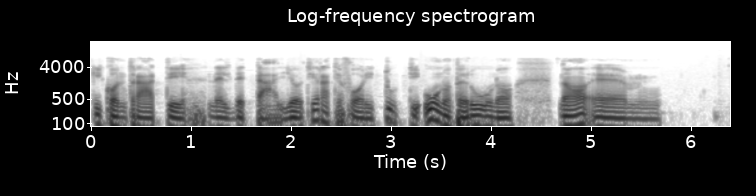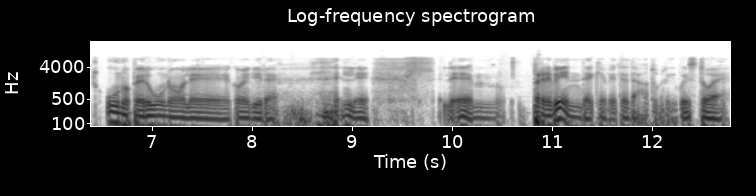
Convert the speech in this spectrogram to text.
i contratti nel dettaglio, tirate fuori tutti uno per uno, no? eh, uno per uno le, come dire, le, le mm, prevende che avete dato, perché questo è,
